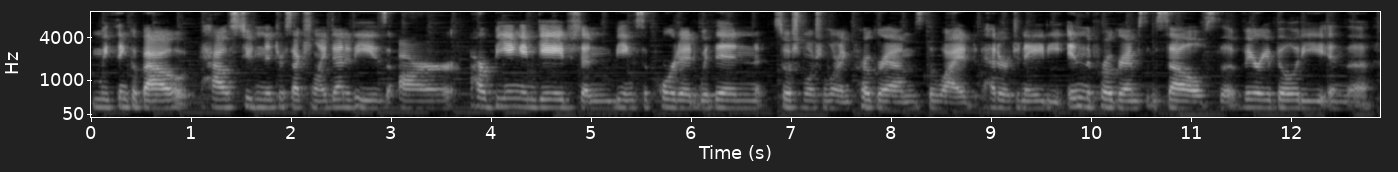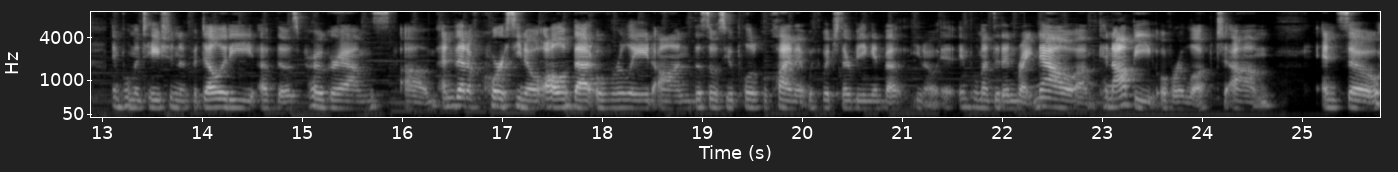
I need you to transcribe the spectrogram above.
when we think about how student intersectional identities are are being engaged and being supported within social emotional learning programs, the wide heterogeneity in the programs themselves, the variability in the implementation and fidelity of those programs, um, and then of course you know all of that overlaid on the socio-political climate with which they're being you know implemented in right now um, cannot be overlooked. Um, and so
